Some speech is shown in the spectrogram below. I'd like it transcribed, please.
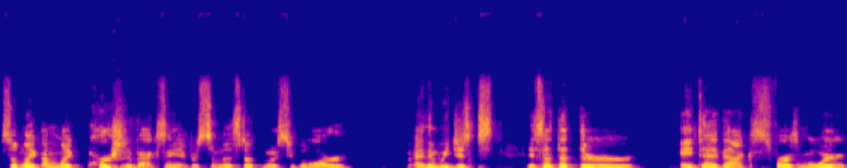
So I'm like I'm like partially vaccinated for some of the stuff most people are, and then we just it's not that they're anti-vax as far as I'm aware.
